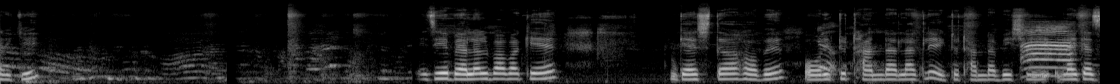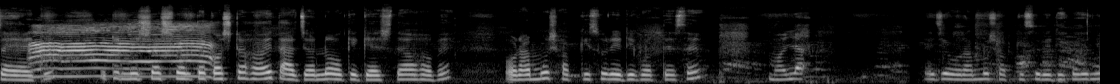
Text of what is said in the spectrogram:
আর কি। এই যে বেলাল বাবাকে গ্যাস দেওয়া হবে। ওর একটু ঠান্ডা লাগলে একটু ঠান্ডা বেশি লাগা যায় আর কি। একটু নিঃশ্বাস ফেলতে কষ্ট হয়, তার জন্য ওকে গ্যাস দেওয়া হবে। ওর আম্মু সব কিছু রেডি করতেছে। মজা এই যে ওর আম্মু সব কিছু রেডি করে নি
